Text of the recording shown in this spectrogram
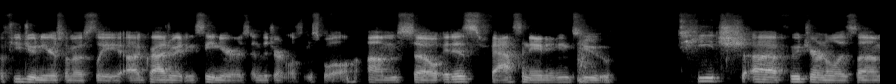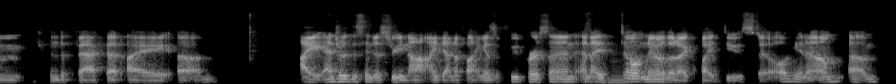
a few juniors, but mostly uh, graduating seniors in the journalism school. Um, so it is fascinating to teach uh, food journalism, given the fact that I um, I entered this industry not identifying as a food person, and I mm-hmm. don't know that I quite do still. You know, um,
